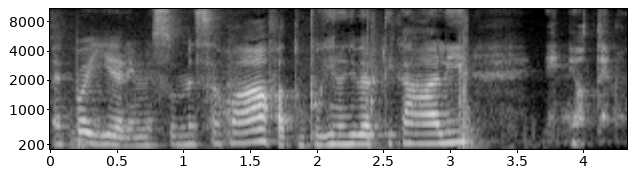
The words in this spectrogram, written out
E poi ieri mi sono messa qua, ho fatto un pochino di verticali e ne ho tenuto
